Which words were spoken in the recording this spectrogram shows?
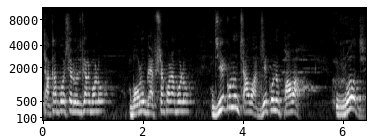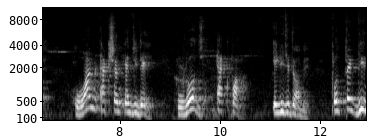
টাকা পয়সা রোজগার বলো, বড় ব্যবসা করা বলো, যে কোনো চাওয়া, যে কোনো পাওয়া, রোজ ওয়ান অ্যাকশন এভরি ডে রোজ এক পা এগিয়ে যেতে হবে। প্রত্যেক দিন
